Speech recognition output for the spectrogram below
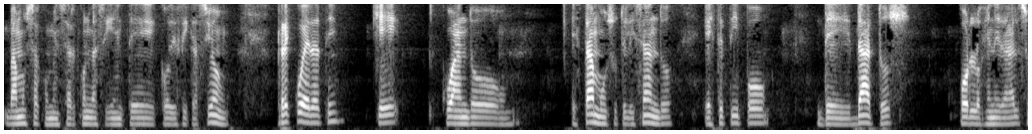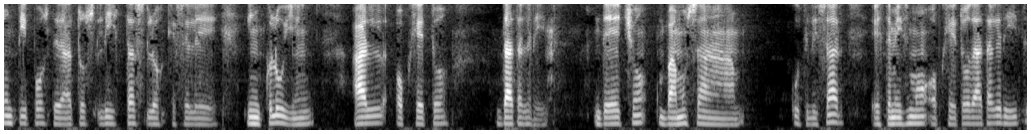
vamos a comenzar con la siguiente codificación. Recuérdate que cuando estamos utilizando este tipo de datos por lo general son tipos de datos listas los que se le incluyen al objeto DataGrid. De hecho, vamos a utilizar este mismo objeto DataGrid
